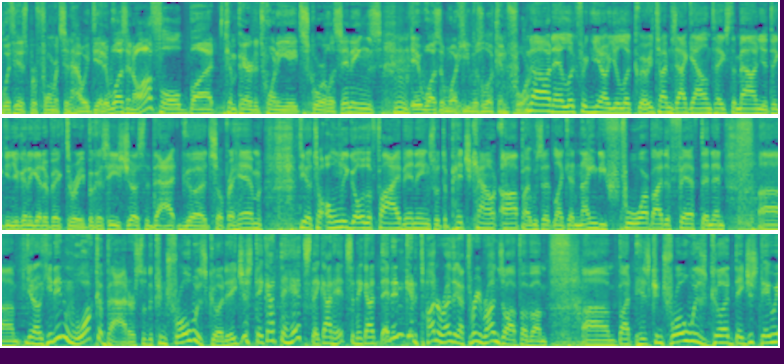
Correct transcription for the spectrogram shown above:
with his performance and how he did. It wasn't awful, but compared to 28 scoreless innings, hmm. it wasn't what he was looking for. No, and they look for, you know, you look every time Zach Gallen takes the mound, you're thinking you're going to get a victory because he's just that good. So for him, you know, to only go the five innings with the pitch count up, I was at like a 94 by the fifth, and then, um, you know, he didn't walk a batter, so the control was good. They just they got the hits. They got hits, and they got they didn't get a ton of runs. They got three runs off of him, um, but his control was good. They just they were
